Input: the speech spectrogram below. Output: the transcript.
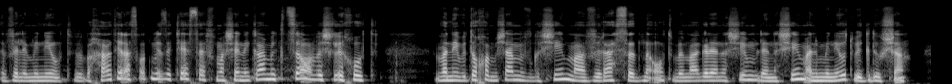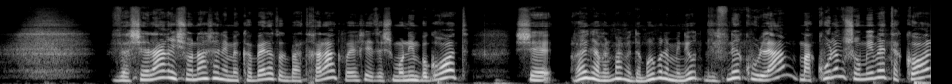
ולמיניות, ובחרתי לעשות מזה כסף, מה שנקרא מקצוע ושליחות. ואני בתוך חמישה מפגשים מעבירה סדנאות במעגלי נשים לנשים על מיניות בקדושה. והשאלה הראשונה שאני מקבלת עוד בהתחלה כבר יש לי איזה 80 בוגרות שרגע אבל מה מדברים על המיניות לפני כולם? מה כולם שומעים את הכל?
